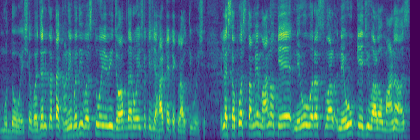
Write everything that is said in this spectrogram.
મુદ્દો હોય છે. વજન કરતાં ઘણી બધી વસ્તુઓ એવી જવાબદાર હોય છે કે જે હાર્ટ એટેક લાવતી હોય છે. એટલે સપોઝ તમે માનો કે નેવું વર્ષ વાળો નેવું કેજી વાળો માણસ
